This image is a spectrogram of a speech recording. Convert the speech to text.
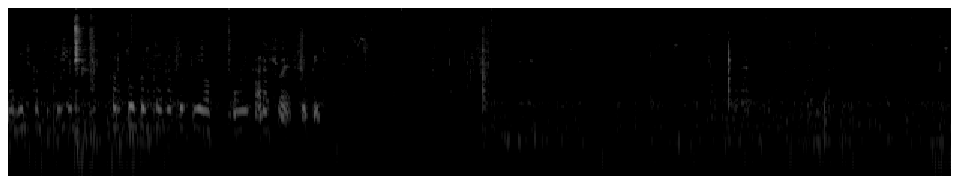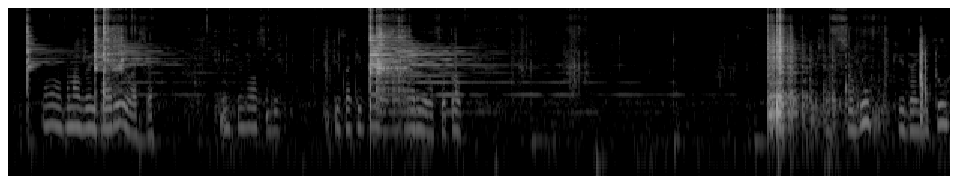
Водичка тут уже картопелька закипіла. Ой, хорошо, як тупить. О, вона і. Нічого собі. Тільки закипіла, зварилася. Так. Зараз солю, кидаю ту.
